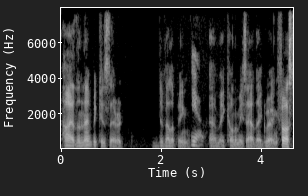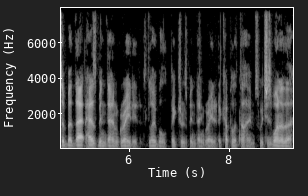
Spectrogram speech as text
higher than that because there are developing Yeah. um, economies out there growing faster, but that has been downgraded. The global picture has been downgraded a couple of times, which is one of the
